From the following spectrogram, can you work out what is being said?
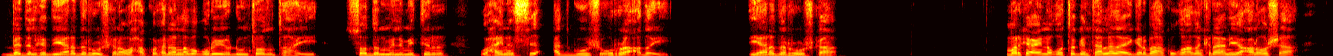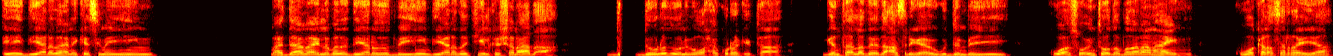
Beddelka diyaaradda ruushkana waxaa ku xidhan laba qori oo dhuuntoodu tahay soddon milimitir waxayna si cad guushu u raacday diyaaradda ruushka marka ay noqoto gantaallada ay garbaha ku qaadan karaan iyo caloosha ayay diyaaradahani ka siman yihiin. Maadaama ay labada diyaaradoodba yihiin diyaarado jiilka shanaad ah dowlad waliba waxay ku rakibtaa gantaaladeeda casriga ee ugu dambeeyey kuwaasoo intooda badan aan ahayn kuwo kala sarreeya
